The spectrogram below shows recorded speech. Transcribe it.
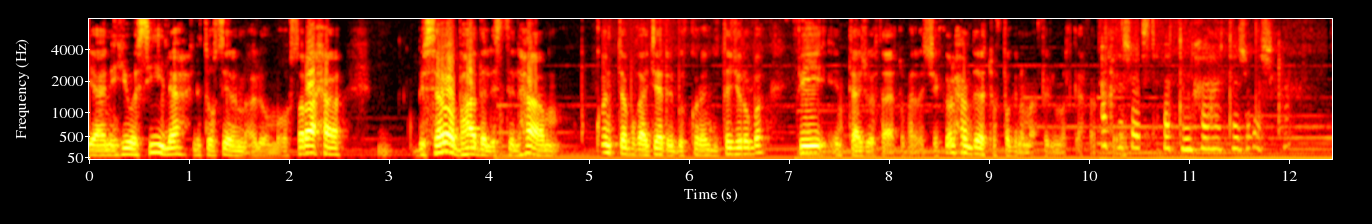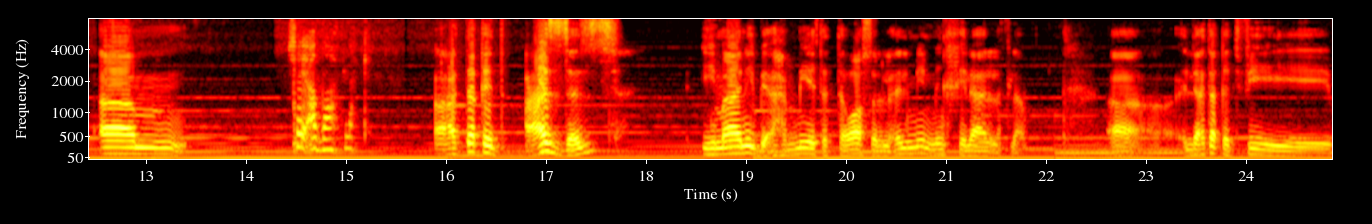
يعني هي وسيلة لتوصيل المعلومة وصراحة بسبب هذا الاستلهام كنت أبغى أجرب يكون عندي تجربة في إنتاج وثائقي بهذا الشكل والحمد لله توفقنا مع فيلم الكهف. أكثر شيء استفدت من خلال التجربه إيش كان؟ شيء أضاف لك. أعتقد عزز إيماني بأهمية التواصل العلمي من خلال الأفلام. آه، اللي أعتقد في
